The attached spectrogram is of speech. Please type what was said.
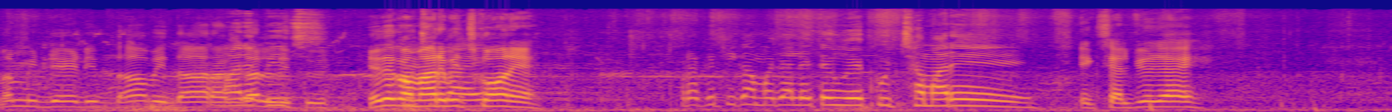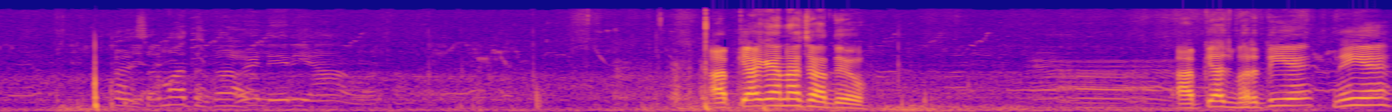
मम्मी डैडी दावेदार अंकल ये देखो हमारे बीच कौन है? प्रकृति का मज़ा लेते हुए कुछ हमारे एक सेल्फी हो जाए। शर्मा था का? आप क्या कहना चाहते हो? आपकी आज भर्ती है? नहीं है?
